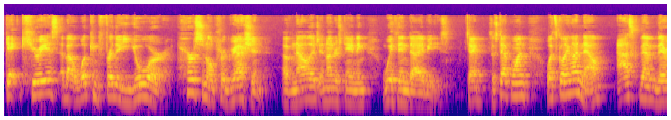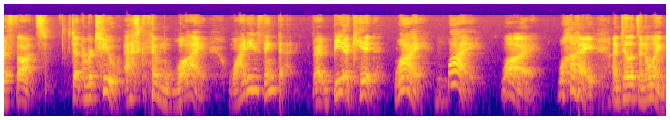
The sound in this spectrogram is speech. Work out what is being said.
Get curious about what can further your personal progression of knowledge and understanding within diabetes. Okay, so step one, what's going on now? Ask them their thoughts. Step number two, ask them why. Why do you think that? Right? Be a kid. Why? Why? Why? Why? Until it's annoying.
